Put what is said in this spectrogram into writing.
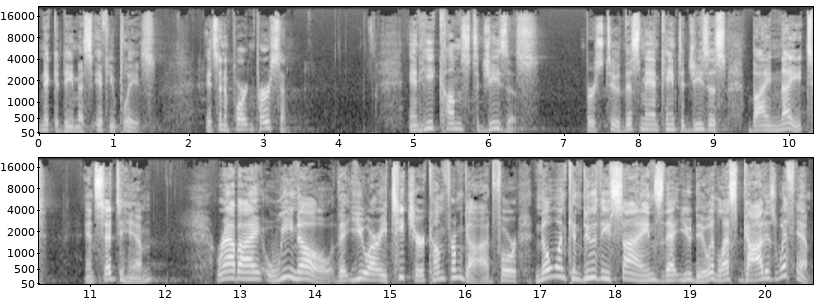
Nicodemus, if you please. It's an important person. And he comes to Jesus. Verse 2 This man came to Jesus by night and said to him, Rabbi, we know that you are a teacher come from God, for no one can do these signs that you do unless God is with him.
